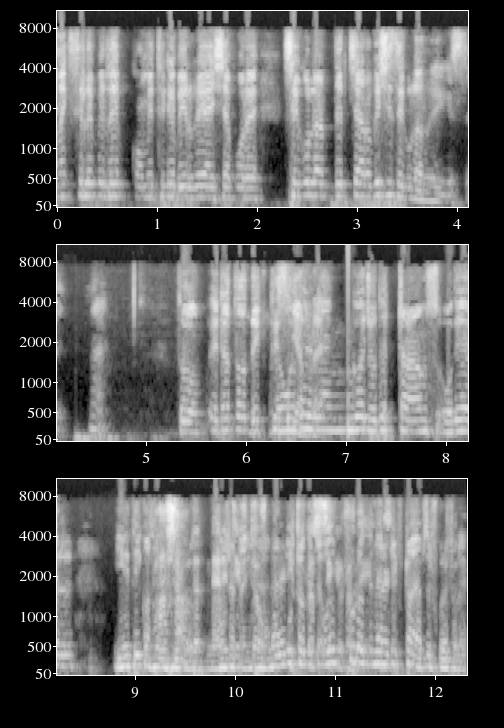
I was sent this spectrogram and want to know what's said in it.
অনেক ছেলে পেলে কমে থেকে বের হয়ে আসা পরে সেকুলারদের চেয়ে আরও বেশি সেকুলার হয়ে গেছে। হ্যাঁ তো এটা তো দেখতেছি ওদের আমরা। ল্যাঙ্গুয়েজ ওদের টার্মস ওদের ইয়েতেই কথা থেকে পুরো narrative-টা করে ফেলে।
